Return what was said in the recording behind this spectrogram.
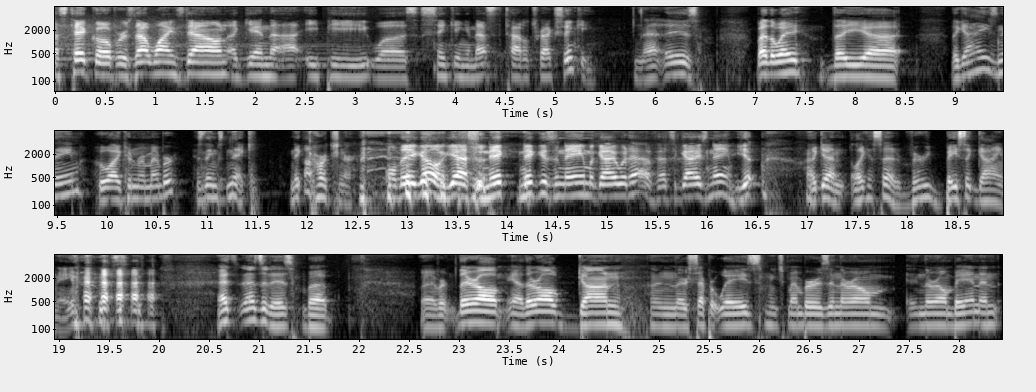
That's Takeovers. That winds down. Again, the uh, EP was Sinking, and that's the title track, Sinking. That is. By the way, the uh, the guy's name, who I couldn't remember, his name's Nick. Nick Karchner. Well, there you go. Yes, Nick. Nick is a name a guy would have. That's a guy's name. yep. Again, like I said, very basic guy name. as, as it is, but whatever. They're all yeah, they're all gone in their separate ways. Each member is in their own in their own band and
